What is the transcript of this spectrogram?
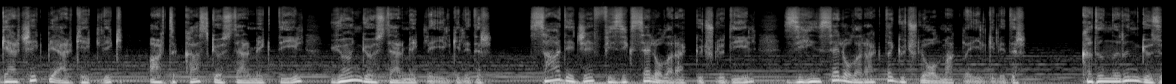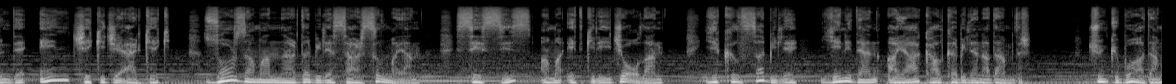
Gerçek bir erkeklik artık kas göstermek değil, yön göstermekle ilgilidir. Sadece fiziksel olarak güçlü değil, zihinsel olarak da güçlü olmakla ilgilidir. Kadınların gözünde en çekici erkek, zor zamanlarda bile sarsılmayan, sessiz ama etkileyici olan, yıkılsa bile yeniden ayağa kalkabilen adamdır. Çünkü bu adam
